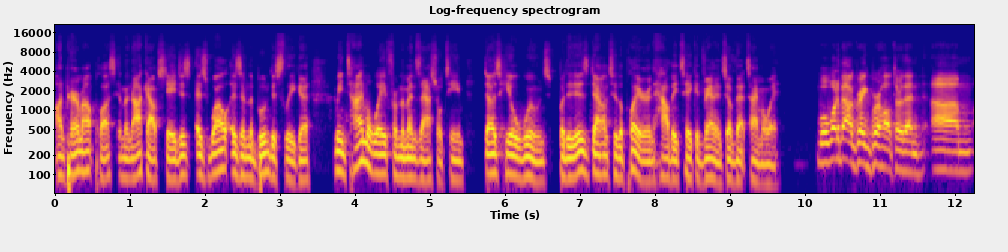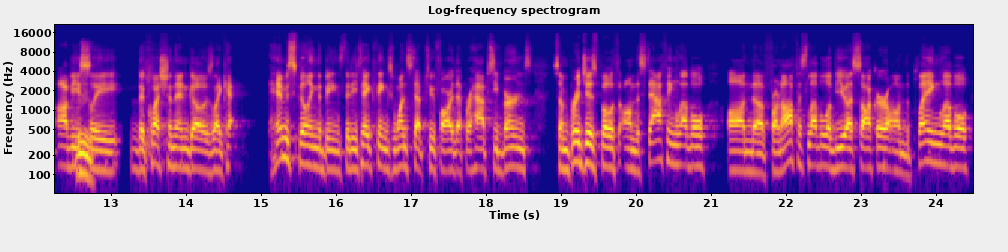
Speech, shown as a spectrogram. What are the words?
on Paramount Plus in the knockout stages, as well as in the Bundesliga. I mean, time away from the men's national team does heal wounds, but it is down to the player and how they take advantage of that time away. Well, what about Greg Berhalter then? Um, obviously, mm. the question then goes like him spilling the beans. Did he take things one step too far? That perhaps he burns some bridges both on the staffing level, on the front office level of U.S. Soccer, on the playing level.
